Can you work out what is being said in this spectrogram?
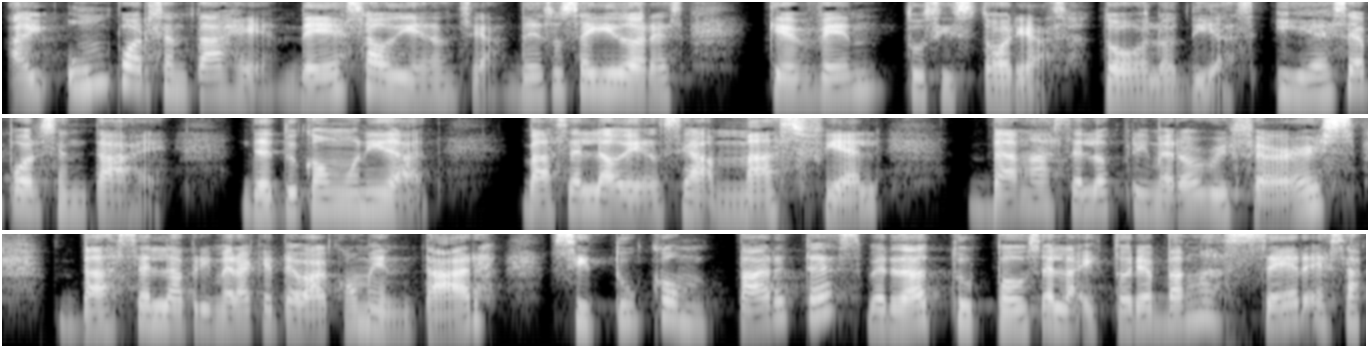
hay un porcentaje de esa audiencia, de esos seguidores, que ven tus historias todos los días. Y ese porcentaje de tu comunidad va a ser la audiencia más fiel, van a ser los primeros refers, va a ser la primera que te va a comentar. Si tú compartes, ¿verdad? Tus posts en las historias van a ser esas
